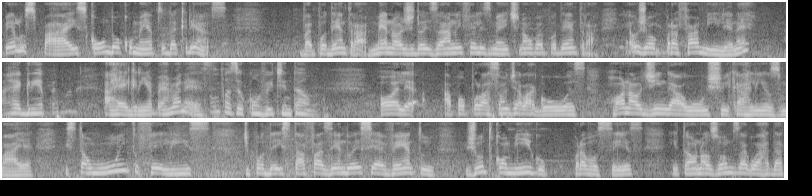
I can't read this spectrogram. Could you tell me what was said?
pelos pais com o documento da criança. Vai poder entrar. Menor de dois anos, infelizmente, não vai poder entrar. É o jogo para a família, né? A regrinha permanece a regrinha permanece. Vamos fazer o convite então? Olha, a população de Alagoas, Ronaldinho Gaúcho e Carlinhos Maia estão muito felizes de poder estar fazendo esse evento junto comigo para vocês. Então nós vamos aguardar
